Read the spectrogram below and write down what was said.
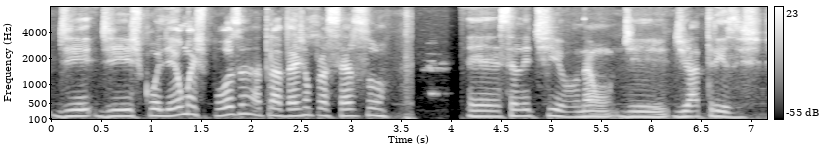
de, de escolher uma esposa através de um processo é, seletivo né, de, de atrizes.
